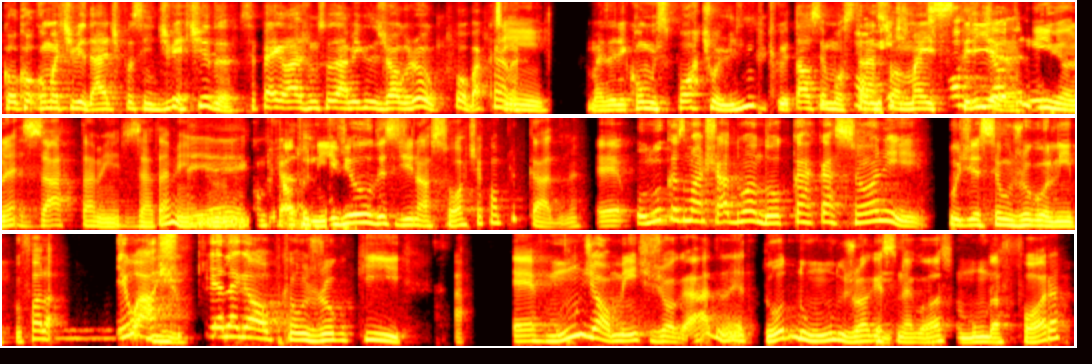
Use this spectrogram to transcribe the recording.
co- co- como atividade, tipo assim, divertida. Você pega lá junto com seus amigos e joga o jogo, pô, bacana. Sim. Mas ali como esporte olímpico e tal, você mostrar a sua esporte De maestria, alto nível, né? Exatamente, exatamente. é De complicado. alto nível, decidir na sorte é complicado, né? É, o Lucas Machado mandou Carcassonne podia ser um jogo olímpico. Fala, eu acho Hum. que é legal, porque é um jogo que é mundialmente jogado, né? Todo mundo joga esse negócio, mundo afora.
